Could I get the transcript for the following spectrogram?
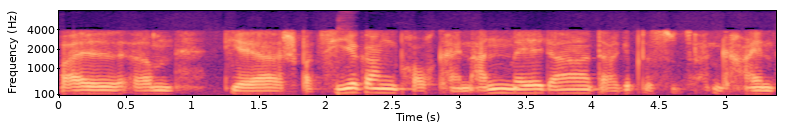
weil ähm, der Spaziergang braucht keinen Anmelder, da gibt es sozusagen keinen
